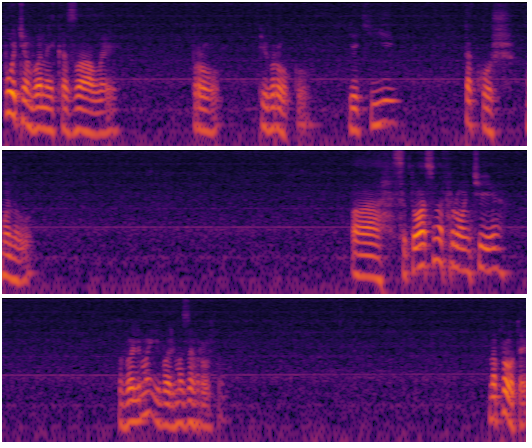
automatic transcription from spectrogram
Потім вони казали про півроку, які також минуло. А ситуація на фронті вельми і вельми загрозлива. Напроти,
